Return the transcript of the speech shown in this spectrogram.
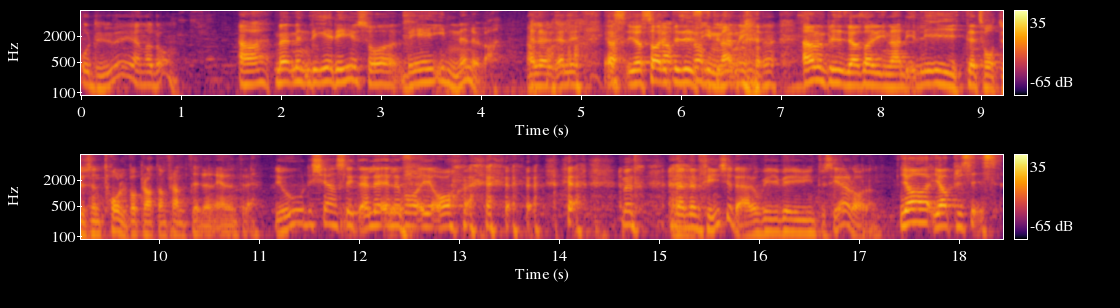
och du är en av dem. Ja, men, men det, det är ju så, det är inne nu va? Eller, eller jag, jag sa det precis innan. Ja, men precis. Jag sa det innan. Det är lite 2012 att prata om framtiden, är det inte det? Jo, det känns lite, eller, eller vad, ja. men, men den finns ju där och vi, vi är ju intresserade av den. Ja, ja, precis.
